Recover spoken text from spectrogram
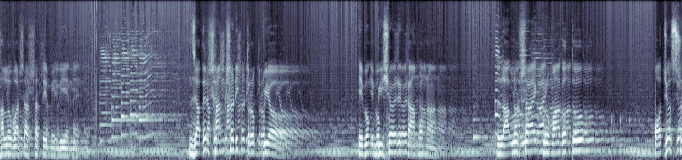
ভালোবাসার সাথে মিলিয়ে নেয়। যাদের সাংসারিক দ্রব্য এবং বিষয়ের কামনা। লালসায় ক্রমাগত অজস্র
